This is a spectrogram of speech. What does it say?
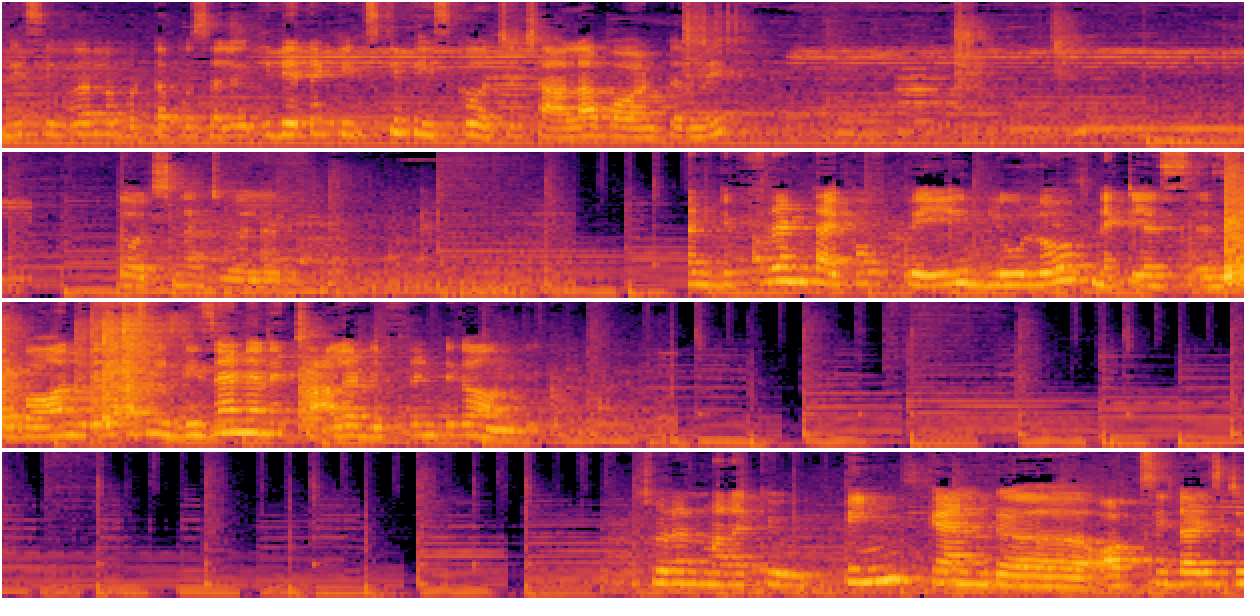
అండి సిల్వర్లో బుట్ట పూసలు. ఇదైతే కిడ్స్కి తీసుకోవచ్చు చాలా బాగుంటుంది. వచ్చిన jewellery and different type of pale blue లో నెక్లెస్ ఎంత బాగుంది కదా. అసలు డిజైన్ అనేది చాలా డిఫరెంట్గా ఉంది. చూడండి మనకి pink and oxidised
